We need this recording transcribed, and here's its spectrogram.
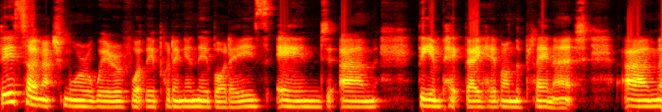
they're so much more aware of what they're putting in their bodies and um, the impact they have on the planet. Um,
